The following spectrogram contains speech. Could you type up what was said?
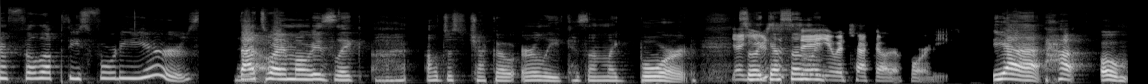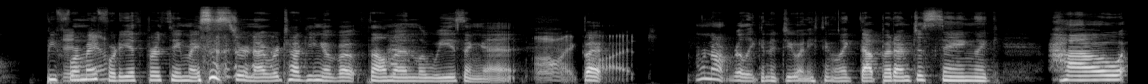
to fill up these 40 years. That's no. why I'm always like, uh, I'll just check out early because I'm like bored. Yeah, so I guess I'm like, you would check out at 40. Yeah. Ha- oh, before Didn't my you? 40th birthday, my sister and I were talking about Thelma and Louising it. Oh my God. But we're not really going to do anything like that, but I'm just saying, like, how,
